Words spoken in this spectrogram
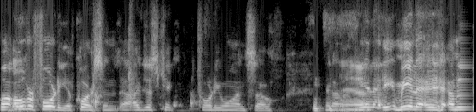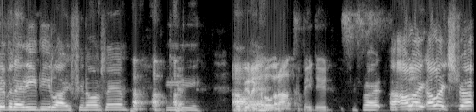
Well, over forty, of course, and I just kicked forty-one. So, you know, Yeah. me and that, E- me and that, I'm living that ED life. You know what I'm saying? ED. Go Oh, get a man. colonoscopy, dude. Right. I, I like I like strap.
